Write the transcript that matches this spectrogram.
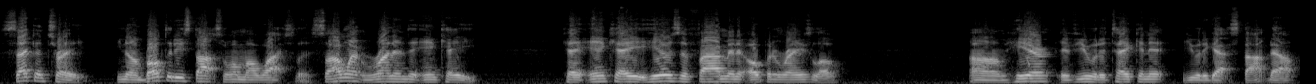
Second trade, you know, both of these stocks were on my watch list. So I went running to NKE. Okay, NKE, here's the five minute opening range low. Um, here, if you would have taken it, you would have got stopped out.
